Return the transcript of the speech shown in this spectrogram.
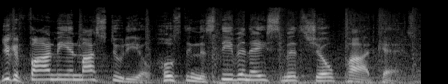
you can find me in my studio hosting the Stephen A. Smith Show podcast.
